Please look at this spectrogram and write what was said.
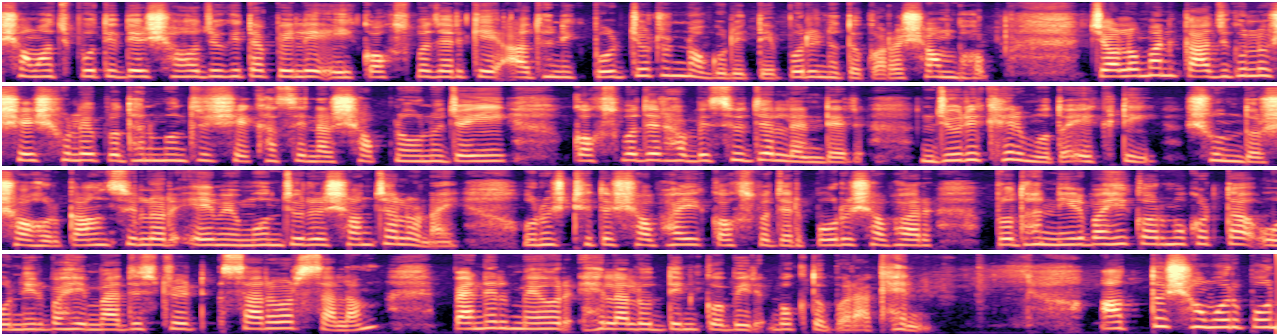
সমাজপতিদের সহযোগিতা পেলে এই কক্সবাজারকে আধুনিক পর্যটন নগরীতে পরিণত করা সম্ভব। চলমান কাজগুলো শেষ হলে প্রধানমন্ত্রী শেখ হাসিনার স্বপ্ন অনুযায়ী কক্সবাজার হবে সুইজারল্যান্ডের জুরিখের মতো একটি সুন্দর শহর। কাউন্সিলর এম এ মঞ্জুরের সঞ্চালনায় অনুষ্ঠিত সভায় কক্সবাজার পৌরসভার প্রধান নির্বাহী কর্মকর্তা ও নির্বাহী magistrate Sarwar Salam, panel mayor Helal Uddin Kabir বক্তব্য রাখেন। আত্মসমর্পণ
